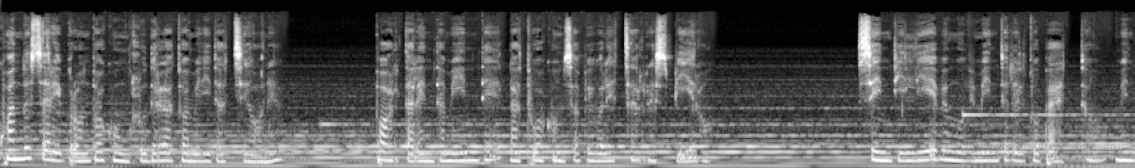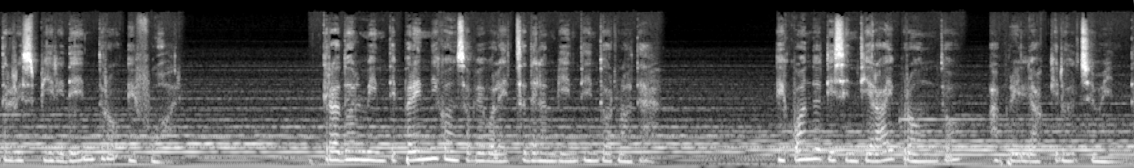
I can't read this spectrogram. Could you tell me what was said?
Quando sarai pronto a concludere la tua meditazione, porta lentamente la tua consapevolezza al respiro. Senti il lieve movimento del tuo petto mentre respiri dentro e fuori. Gradualmente prendi consapevolezza dell'ambiente intorno a te e quando ti sentirai pronto apri gli occhi dolcemente.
